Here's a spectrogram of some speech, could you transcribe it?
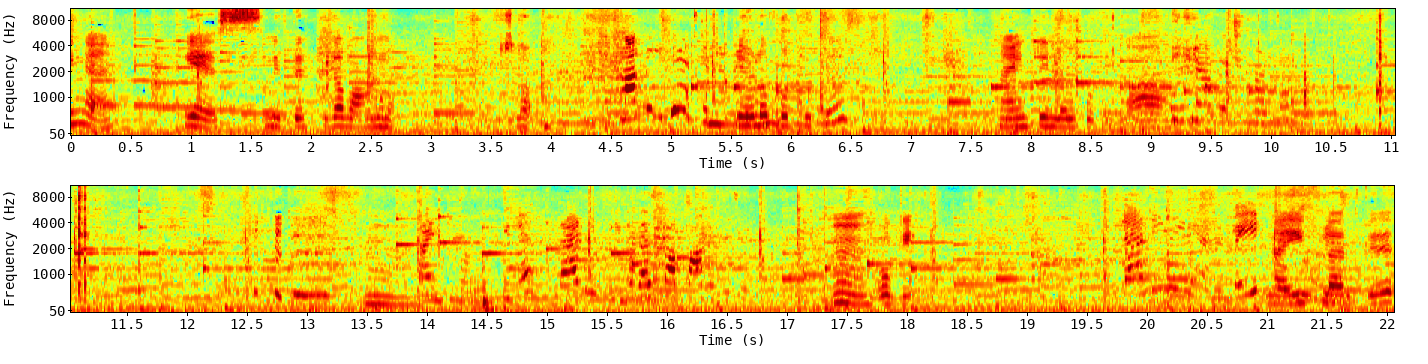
எங்க எஸ் ஸ்மித் இதான் வாங்கணும். எவ்வளோ போட்டிருக்கு? நைன்டீன் லவ் போட்டிருக்கா? ம். ஓகே நைஃப்லாம் இருக்கு.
